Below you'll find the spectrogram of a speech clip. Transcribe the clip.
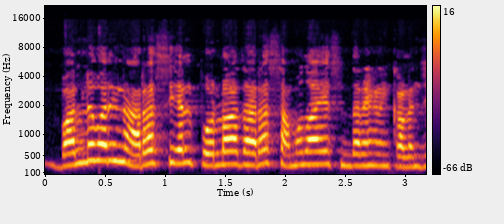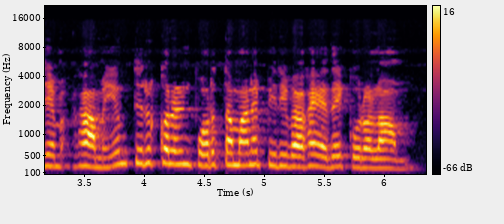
வள்ளுவரின் அரசியல் பொருளாதார சமுதாய சிந்தனைகளின் களஞ்சியமாக அமையும். திருக்குறளின் பொருத்தமான பிரிவாக எதை கூறலாம்?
